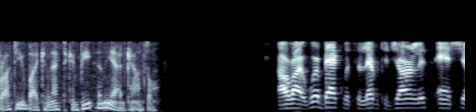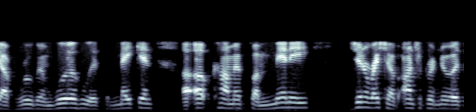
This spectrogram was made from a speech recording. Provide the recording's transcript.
Brought to you by Connect to Compete and the Ad Council. All right, we're back with celebrity journalist and chef Rueben Wood, who is making an upcoming for many generation of entrepreneurs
